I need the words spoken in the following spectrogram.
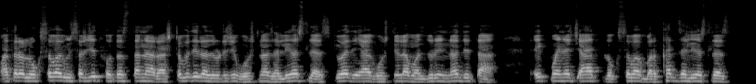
मात्र लोकसभा विसर्जित होत असताना राष्ट्रपती राजवटीची घोषणा झाली असल्यास किंवा या घोषणेला मंजुरी न देता एक महिन्याच्या आत लोकसभा बरखास्त झाली असल्यास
